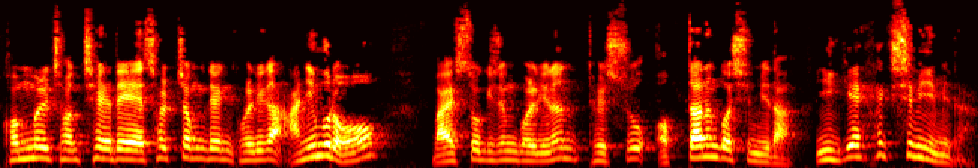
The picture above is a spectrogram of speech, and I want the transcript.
건물 전체에 대해 설정된 권리가 아니므로 말소 기준 권리는 될 수 없다는 것입니다. 이게 핵심입니다.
